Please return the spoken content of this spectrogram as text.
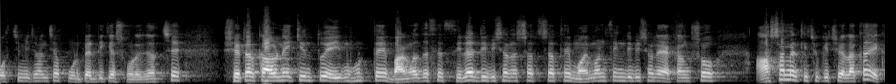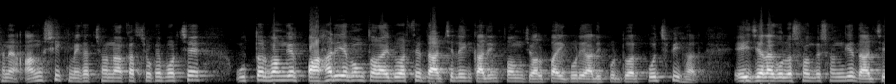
পশ্চিমী ঝঞ্ঝা পূর্বের দিকে সরে যাচ্ছে। সেটার কারণে কিন্তু এই মুহূর্তে বাংলাদেশের সিলেট ডিভিশনের সাথে সাথে ময়মনসিংহ ডিভিশনের একাংশ আসামের কিছু কিছু এলাকায় এখানে আংশিক মেঘাচ্ছন্ন আকাশ চোখে পড়ছে। উত্তরবঙ্গের পাহাড়ি এবং তরাই ডুয়ার্সের দার্জিলিং, কালিম্পং, জলপাইগুড়ি, আলিপুরদুয়ার, কোচবিহার এই জেলাগুলোর সঙ্গে সঙ্গে দার্জি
